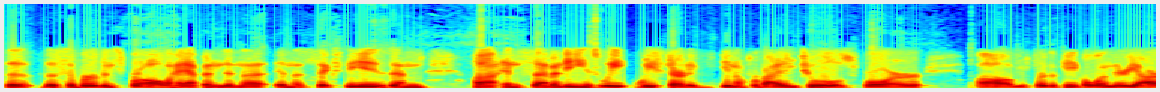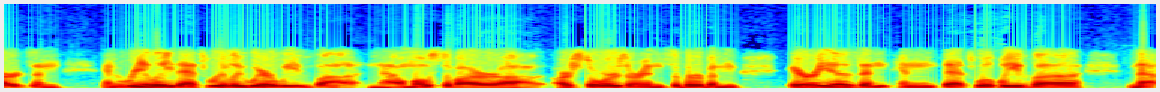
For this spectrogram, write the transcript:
the the suburban sprawl happened in the in the 60s and uh, in 70s, we we started you know providing tools for um, for the people in their yards, and and really that's really where we've uh, now most of our uh, our stores are in suburban areas, and and that's what we've uh, now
